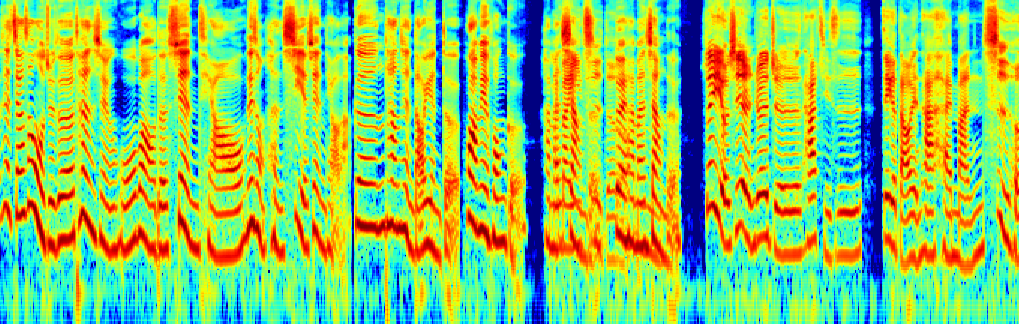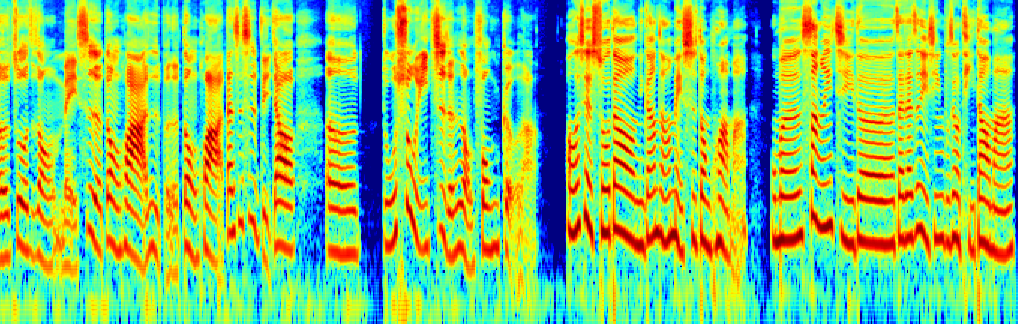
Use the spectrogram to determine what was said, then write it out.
而且加上我觉得探险活宝的线条那种很细的线条啦，跟汤浅导演的画面风格还蛮像的，对，还蛮像的。所以有些人就会觉得他其实这个导演他还蛮适合做这种美式的动画、日本的动画，但是是比较呃独树一帜的那种风格啦。而且说到你刚刚讲到美式动画嘛，我们上一集的仔仔真理心不是有提到吗？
